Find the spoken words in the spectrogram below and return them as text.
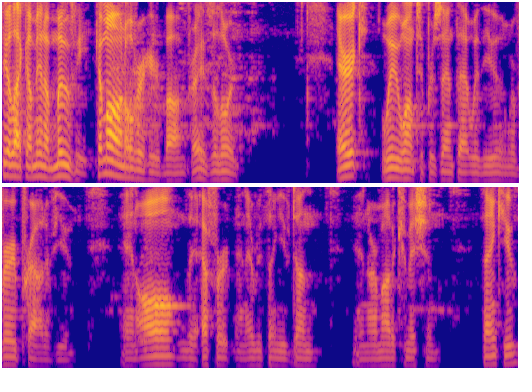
feel like I'm in a movie. Come on over here, Bob. Praise the Lord. Eric, we want to present that with you, and we're very proud of you and all the effort and everything you've done in Armada Commission. Thank you,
